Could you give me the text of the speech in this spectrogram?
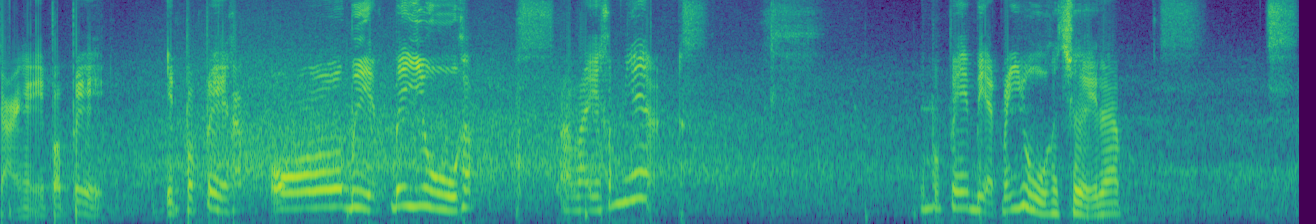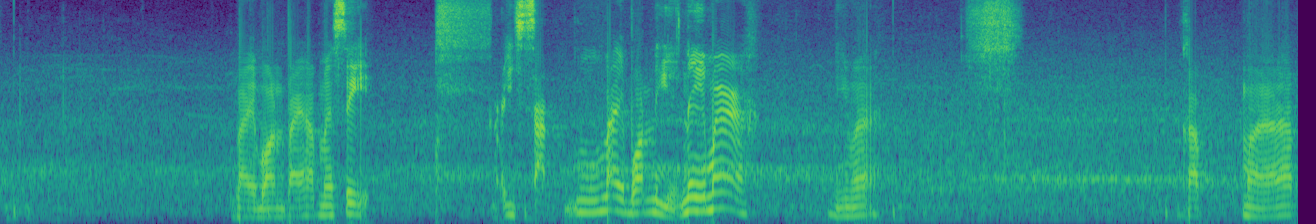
จ่ายให้เอปเป้เอปเป้ครับ โอ้เบียดไม่อยู่ครับ อะไรครับเนี่ยเอปเป้เบียดไม่อยู่เฉยแล้วครับไล่บอลไปครับเมสซี่ไอสัตว์ไล่บอลหนีเนย์มาร์นี่มาครับมาครับ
